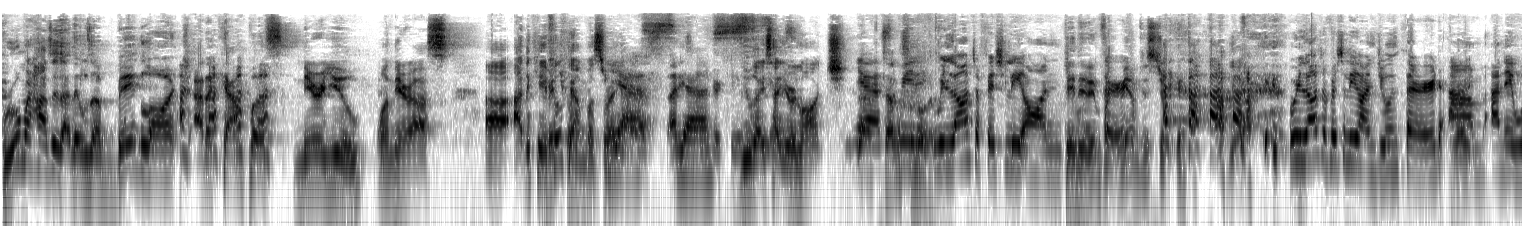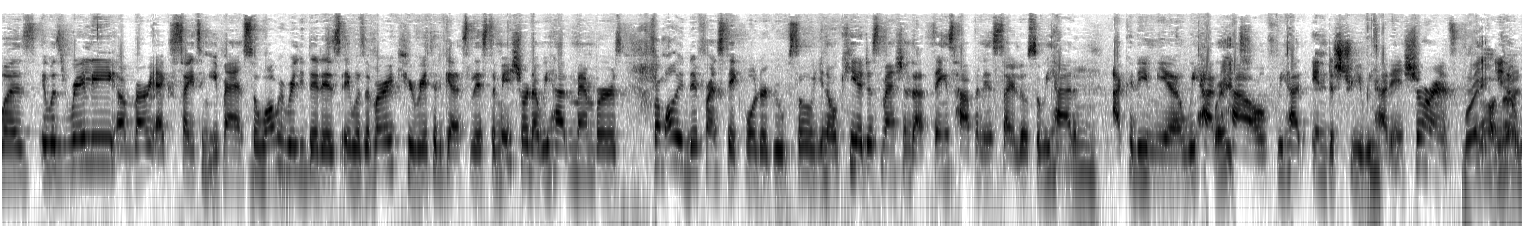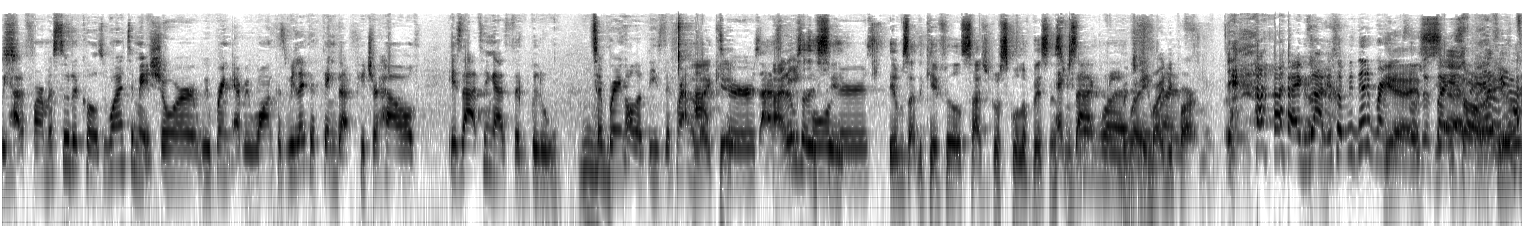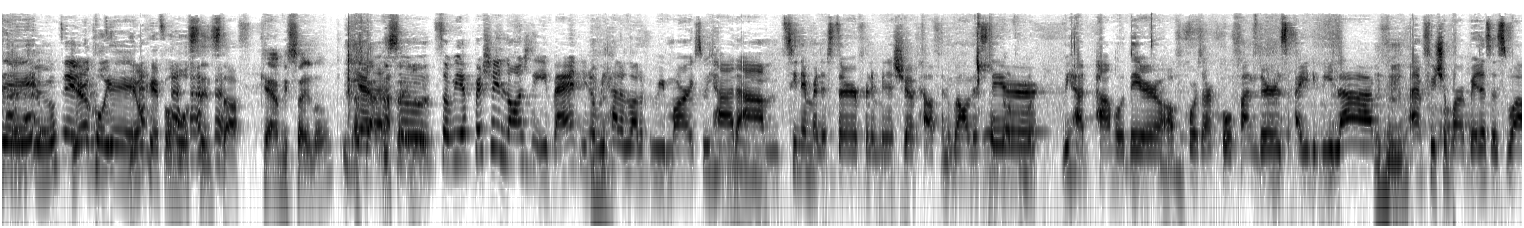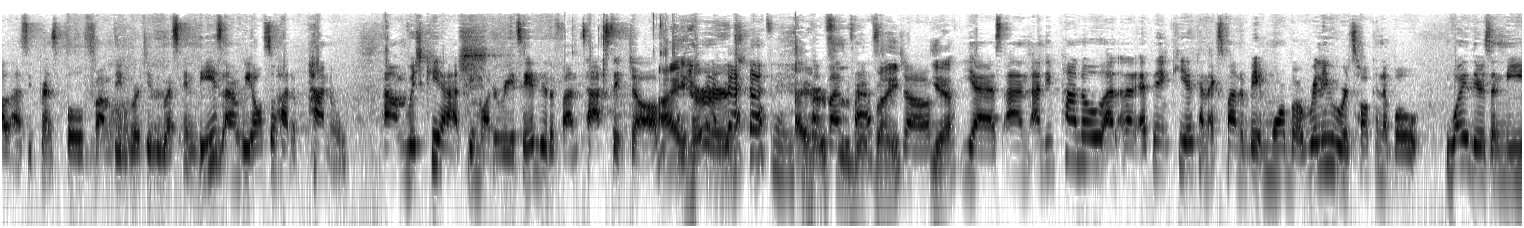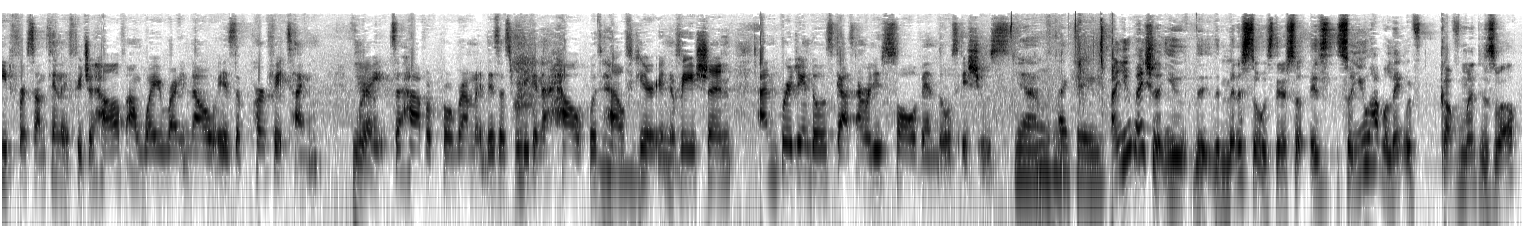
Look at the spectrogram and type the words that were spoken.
rumor has it that there was a big launch at a campus near you, or near us, uh, at the Cave Hill campus, right? Yes. at the Yes. Center for Kids. You guys had your launch? Yes, tell us we, about it. we launched officially on They June did invite 3rd. me, I'm just joking. yeah. we launched officially on June 3rd, um, Right. and it was it was really a very exciting event. So what we really did is it was a very curated guest list to make sure that we had members from all the different stakeholder groups. So you know, Kia just mentioned that things happen in silos. So we had academia, we had Mm. Right. Mm. health, we had industry, we had insurance. Right. Oh, you know, we had pharmaceuticals. We wanted to make sure we bring everyone because we like to think that future health is acting as the glue to bring all of these different Mm. I like it. actors and And it was at the same- stakeholders. it was at the Cave Hill Sagicor School of Business, Exactly. was Which Right. is my department. exactly. So we did bring Yeah, social it's- science. it's all right. Thank you. Thank you. that? You're okay, you're okay for hosting stuff. Can't be siloed. Yeah, Can't be so, siloed. so we officially launched the event. You know, we had a lot of remarks. We had um, senior minister from the Ministry of Health and Wellness there. We had PAHO there, of course, our co-founders, IDB Lab, and Future Barbados, as well as the principal from the University of the West Indies. And we also had a panel, um, which Kia actually moderated, did a fantastic job. I heard. I heard through the Fantastic grapevine. job. Yeah. Yes, and, and the panel, and, and I think Kia can expand a bit more, but really we were talking about why there's a need for something like Future Health and why right now is the perfect time. Yeah. Right, to have a program like this that's really going to help with healthcare innovation and bridging those gaps and really solving those issues. Yeah, I agree. And you mentioned that you the, the minister was there. So is so you have a link with government as well?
